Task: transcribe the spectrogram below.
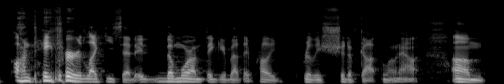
on paper, like you said, it, the more I'm thinking about, it, they probably really should have got blown out. Um,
